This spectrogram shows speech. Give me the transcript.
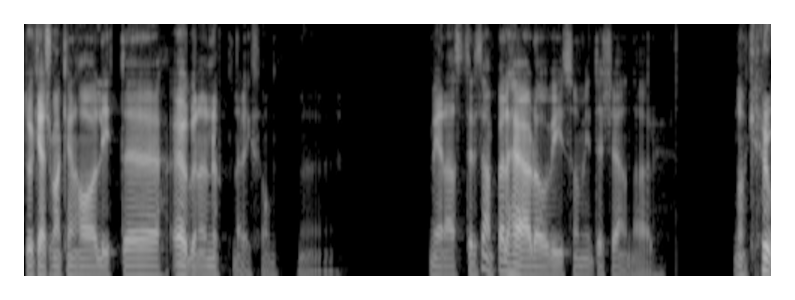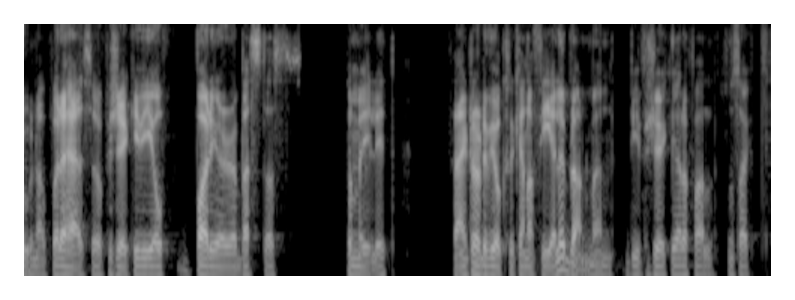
då kanske man kan ha lite ögonen öppna liksom. Eh, Medan till exempel här då, vi som inte tjänar någon krona på det här så försöker vi bara göra det bästa som möjligt. Sen är det klart att vi också kan ha fel ibland men vi försöker i alla fall som sagt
